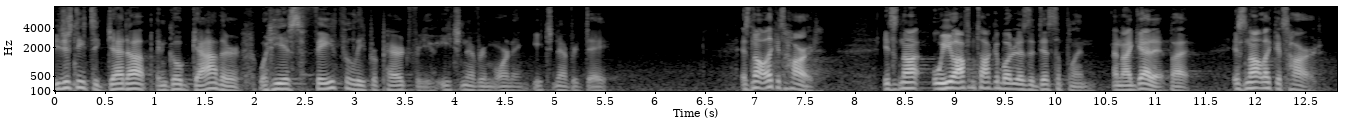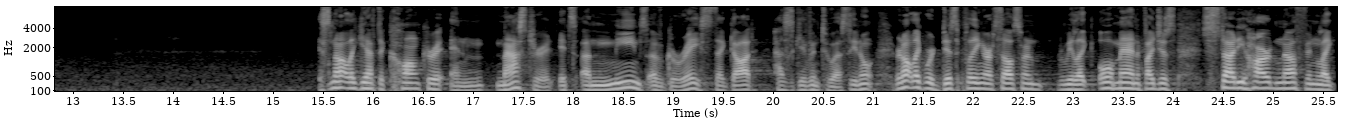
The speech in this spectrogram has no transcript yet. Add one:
You just need to get up and go gather what he has faithfully prepared for you each and every morning, each and every day. It's not like it's hard. It's not, we often talk about it as a discipline, and I get it, but it's not like it's hard. It's not like you have to conquer it and master it. It's a means of grace that God has given to us. You know, we're not like we're disciplining ourselves to be like, oh man, if I just study hard enough and like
